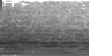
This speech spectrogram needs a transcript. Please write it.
Bye.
